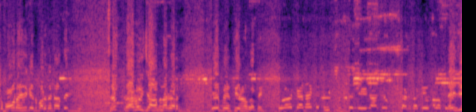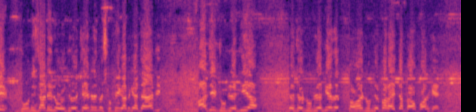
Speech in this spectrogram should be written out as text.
ਕਮਾਉਣ ਅਸੀਂ ਕਿਹਨੂੰ ਮਰਦੇ ਕਰਦੇ ਜੀ ਸਿਰਫ ਟ੍ਰੈਫਿਕ ਜਾਮ ਨਾ ਕਰਨ ਜੀ। ਇਹ ਬੇਨਤੀ ਇਹਨਾਂ ਨੂੰ ਕਰਦੇ ਜੀ ਉਹਨਾਂ ਕਹਿਣਾ ਕਿ ਤੁਸੀਂ ਤੇ ਲੇਟ ਆ ਜਾਓ ਲੱਗਦਾ ਕਿ ਉਹਨਾਂ ਦਾ ਨਹੀਂ ਜੀ ਡਿਊਟੀ ਸਾਡੀ ਰੋਜ਼ ਰੋਜ਼ ਚੇਂਜ ਮੈਂ ਛੁੱਟੀ ਕੱਢ ਕੇ ਜਾਇਆ ਜੀ। ਅੱਜ ਹੀ ਡਿਊਟੀ ਲੱਗੀ ਆ। ਤੇ ਜੋ ਡਿਊਟੀ ਲੱਗੀ ਆ ਤੇ ਨੌਵੇਂ ਡਿਊਟੀ ਪਰ ਆਈਟਮ ਮੈਂ ਉਹ ਪਹੁੰਚ ਗਿਆ ਜੀ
